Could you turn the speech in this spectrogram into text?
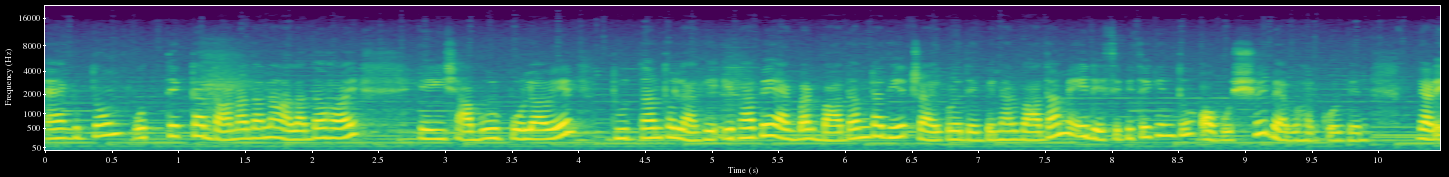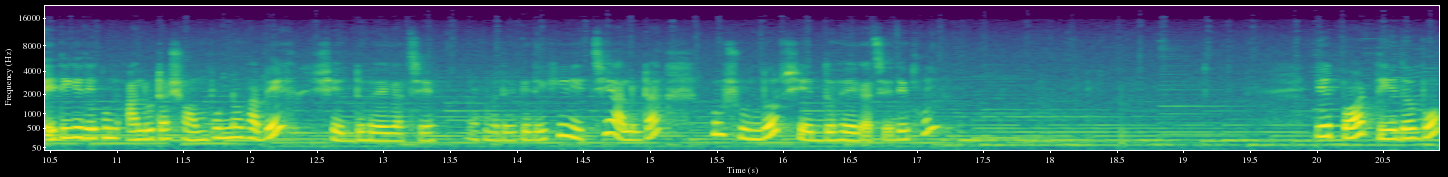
একদম প্রত্যেকটা দানা দানা আলাদা হয়। এই সাবুর পোলাওয়ের দুর্দান্ত লাগে। এভাবে একবার বাদামটা দিয়ে ট্রাই করে দেখবেন। আর বাদাম এই রেসিপিতে কিন্তু অবশ্যই ব্যবহার করবেন। আর এদিকে দেখুন আলুটা সম্পূর্ণভাবে সেদ্ধ হয়ে গেছে। আপনাদেরকে দেখিয়ে দিচ্ছি, আলুটা খুব সুন্দর সেদ্ধ হয়ে গেছে। দেখুন। এরপর দিয়ে দেবো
